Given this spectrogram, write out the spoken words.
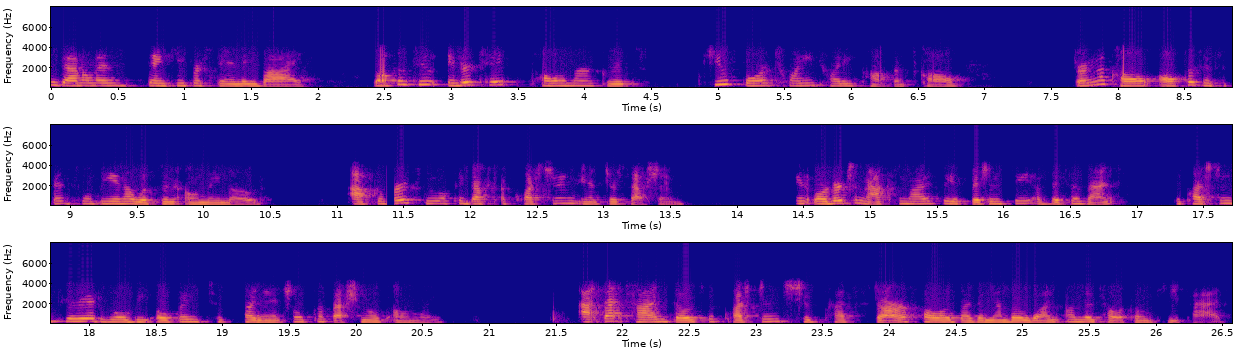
And gentlemen, thank you for standing by. Welcome to Intertape Polymer Group's Q4 2020 conference call. During the call, all participants will be in a listen-only mode. Afterwards, we will conduct a question and answer session. In order to maximize the efficiency of this event, the question period will be open to financial professionals only. At that time, those with questions should press star followed by the number one on their telephone keypad.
